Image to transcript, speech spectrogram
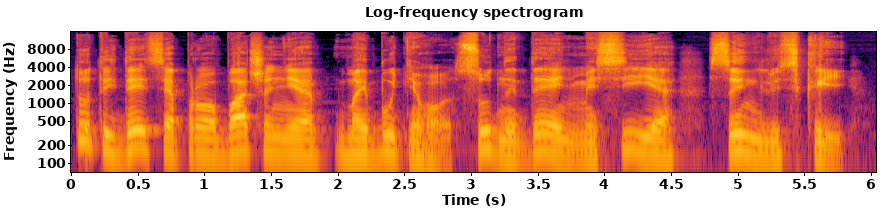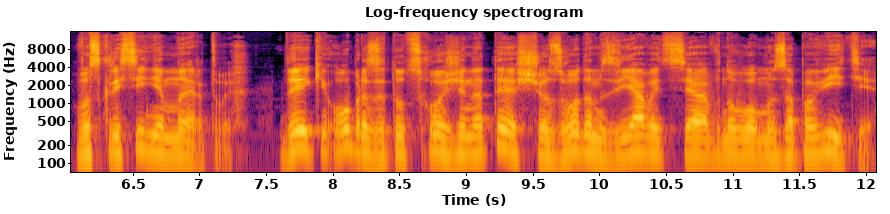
Тут йдеться про бачення майбутнього, судний день, месія, син людський, воскресіння мертвих. Деякі образи тут схожі на те, що згодом з'явиться в новому заповіті,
